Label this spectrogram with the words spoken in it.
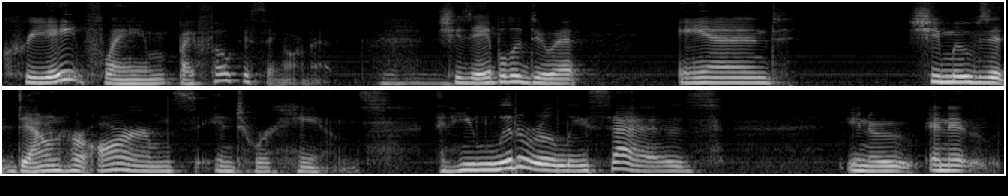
create flame by focusing on it. Mm. She's able to do it and she moves it down her arms into her hands. And he literally says, you know, and it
